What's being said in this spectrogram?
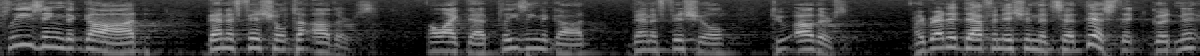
pleasing to God, beneficial to others. I like that. Pleasing to God, beneficial to others. I read a definition that said this that goodness,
